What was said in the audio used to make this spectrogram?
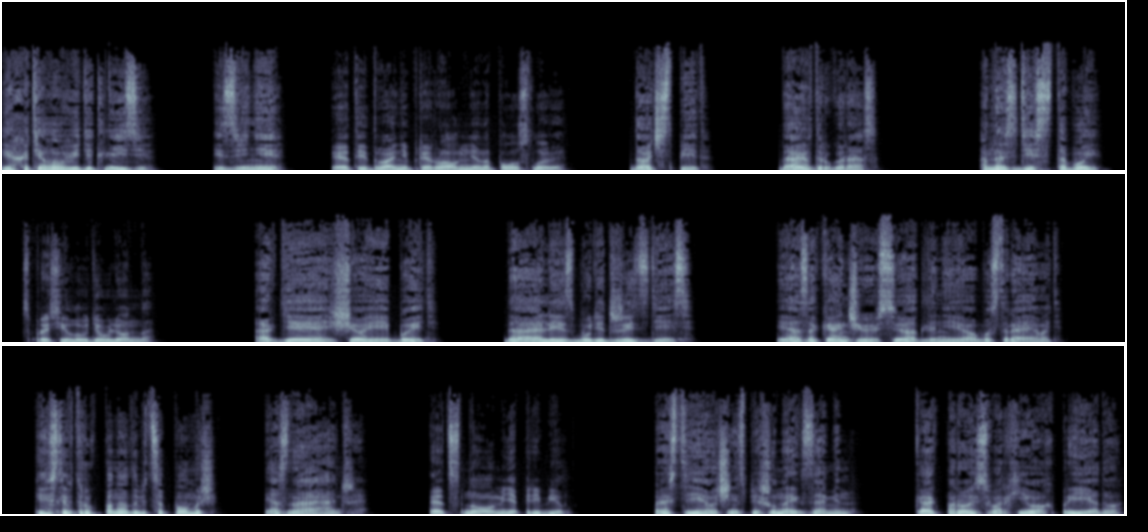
я хотела увидеть Лизи. «Извини», — это едва не прервал меня на полуслове. «Дочь спит. Дай в другой раз». «Она здесь с тобой?» — спросила удивленно. «А где еще ей быть? Да, Лиз будет жить здесь. Я заканчиваю все для нее обустраивать. Если вдруг понадобится помощь, я знаю, Анджи». Эд снова меня перебил. «Прости, я очень спешу на экзамен. Как пороюсь в архивах, приеду».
